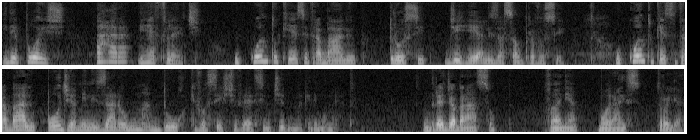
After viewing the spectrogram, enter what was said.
e depois para e reflete o quanto que esse trabalho trouxe de realização para você. O quanto que esse trabalho pôde amenizar alguma dor que você estiver sentindo naquele momento. Um grande abraço, Vânia Moraes Troiano.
